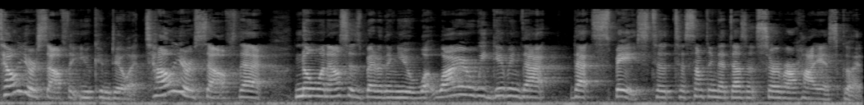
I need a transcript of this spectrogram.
Tell yourself that you can do it. Tell yourself that no one else is better than you. What why are we giving that that space to, to something that doesn't serve our highest good?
